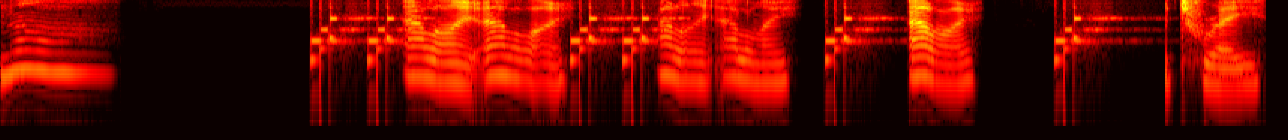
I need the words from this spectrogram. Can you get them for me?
No. Ally, ally, ally, ally, ally. Betray.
